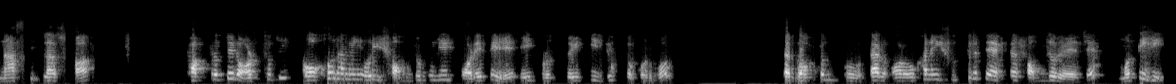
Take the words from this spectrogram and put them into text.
নাস্তি প্লাস ঠ ঠক প্রত্যয়ের অর্থ কি? কখন আমি ওই শব্দগুলির পরেতে এই প্রত্যয়টি যুক্ত করব? তার বক্তব্য, তার ওখানে সূত্রেতে একটা শব্দ রয়েছে, মতিহি।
